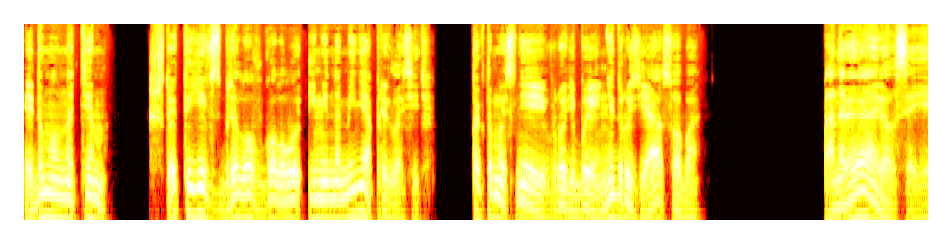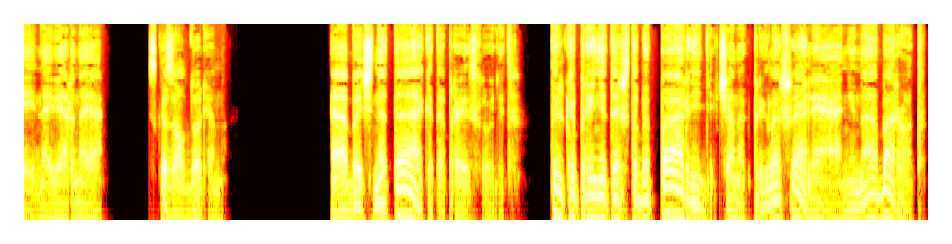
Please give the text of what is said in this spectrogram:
и думал над тем, что это ей взбрело в голову именно меня пригласить. Так-то мы с ней вроде бы не друзья особо. «Понравился ей, наверное», — сказал Дориан. «Обычно так это происходит. Только принято, чтобы парни девчонок приглашали, а не наоборот».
